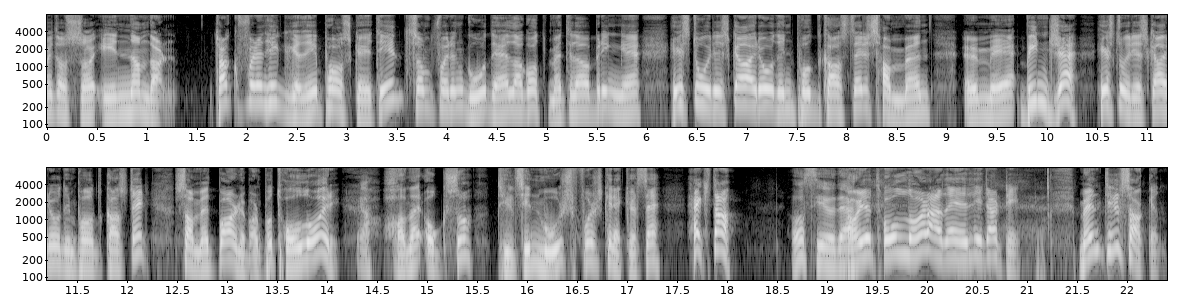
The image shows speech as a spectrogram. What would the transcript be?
vidt også i Namdalen. Takk for en hyggelig påskehøytid, som for en god del har gått med til å bringe historiske Are Odin-podkaster sammen med Binge. Historiske Are Odin-podkaster sammen med et barnebarn på tolv år. Ja. Han er også, til sin mors forskrekkelse, hekta! Å, sier du det? Han er tolv år, da. Det er litt artig. Men til saken.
